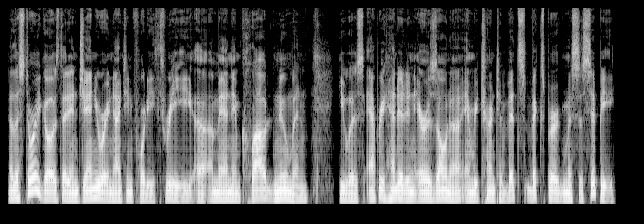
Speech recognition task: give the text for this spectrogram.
Now, the story goes that in January 1943, uh, a man named Claude Newman, he was apprehended in Arizona and returned to Vicksburg, Mississippi.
